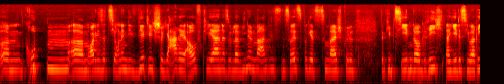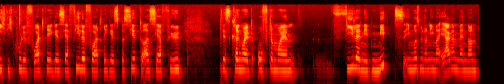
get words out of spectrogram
ähm, Gruppen, ähm, Organisationen, die wirklich schon Jahre aufklären. Also Lawinenwarndienst in Salzburg jetzt zum Beispiel. Da gibt es jeden Tag, äh, jedes Jahr richtig coole Vorträge, sehr viele Vorträge. Es passiert da auch sehr viel. Das kriegen halt oft einmal viele nicht mit. Ich muss mich dann immer ärgern, wenn dann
